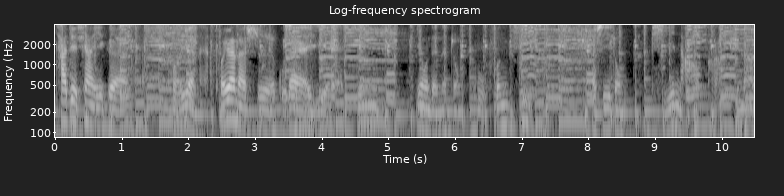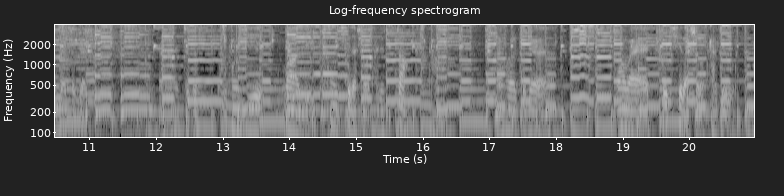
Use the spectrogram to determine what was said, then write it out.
它就像一个橐越那样。橐越呢是古代冶金用的那种鼓风机啊，它是一种皮囊啊，皮囊的这个气的时候，它就胀开啊，然后这个往外出气的时候，它就呃。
